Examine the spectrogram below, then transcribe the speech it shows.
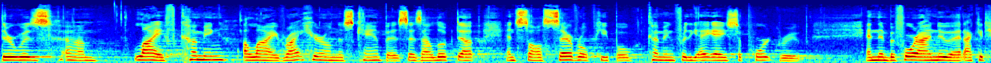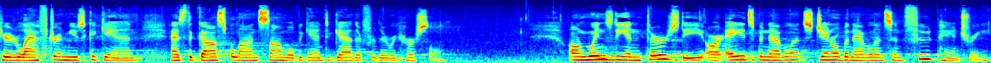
There was um, life coming alive right here on this campus as I looked up and saw several people coming for the AA support group. And then before I knew it, I could hear laughter and music again as the gospel ensemble began to gather for their rehearsal. On Wednesday and Thursday, our AIDS Benevolence, General Benevolence, and Food Pantry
